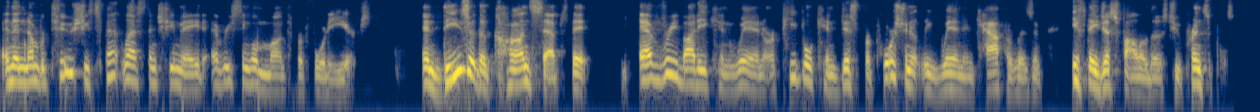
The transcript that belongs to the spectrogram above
And then number two, she spent less than she made every single month for 40 years. And these are the concepts that everybody can win or people can disproportionately win in capitalism if they just follow those two principles.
